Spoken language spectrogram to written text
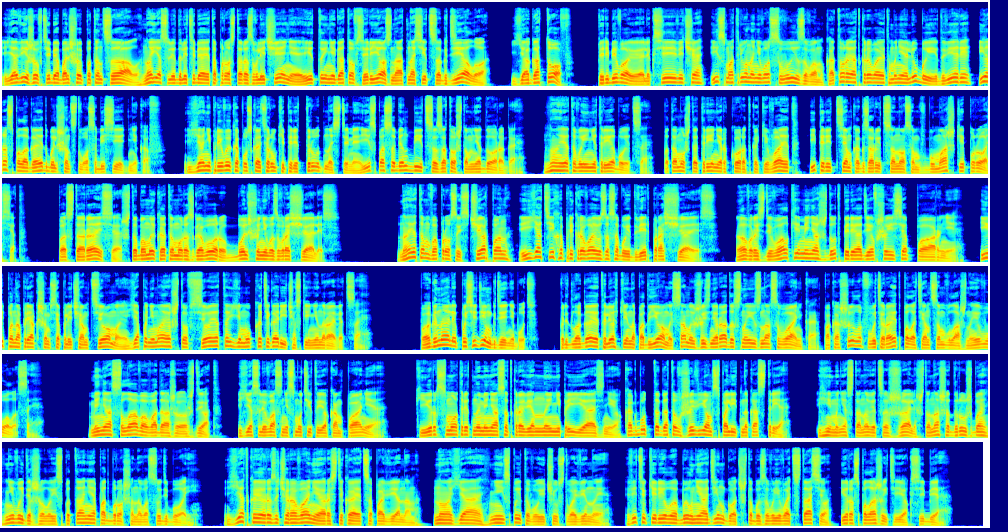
я вижу в тебе большой потенциал, но если для тебя это просто развлечение, и ты не готов серьезно относиться к делу, я готов. Перебиваю Алексеевича и смотрю на него с вызовом, который открывает мне любые двери и располагает большинство собеседников. Я не привык опускать руки перед трудностями и способен биться за то, что мне дорого. Но этого и не требуется, потому что тренер коротко кивает и перед тем, как зарыться носом в бумажке, просит. «Постарайся, чтобы мы к этому разговору больше не возвращались». На этом вопрос исчерпан, и я тихо прикрываю за собой дверь, прощаясь. А в раздевалке меня ждут переодевшиеся парни. И по напрягшимся плечам Тёмы я понимаю, что все это ему категорически не нравится. «Погнали, посидим где-нибудь», Предлагает легкий на подъем и самый жизнерадостный из нас Ванька, пока Шилов вытирает полотенцем влажные волосы. Меня Слава вода же ждет. Если вас не смутит ее компания... Кир смотрит на меня с откровенной неприязнью, как будто готов живьем спалить на костре. И мне становится жаль, что наша дружба не выдержала испытания, подброшенного судьбой. Едкое разочарование растекается по венам, но я не испытываю чувства вины. Ведь у Кирилла был не один год, чтобы завоевать Стасю и расположить ее к себе.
